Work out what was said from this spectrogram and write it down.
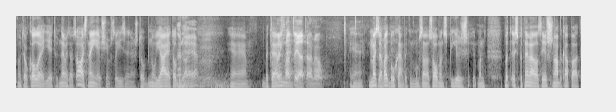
un tev kolēģi iet, un nevis tāds, oh, es neiešu jums līdzi. Tev nu, jāiet obligāti. Jā, jā. jā, jā. Bet, Tāpēc viņi, Latvijā tā nav. Jā. Mēs tāpat buhām, bet mums nav savu spiežu. Man pat, es pat nevēlos iet šādi kapāt.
